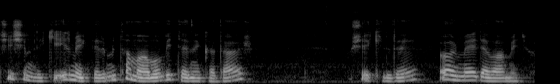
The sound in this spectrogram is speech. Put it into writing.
Şişimdeki ilmeklerimin tamamı bitene kadar bu şekilde örmeye devam ediyorum.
